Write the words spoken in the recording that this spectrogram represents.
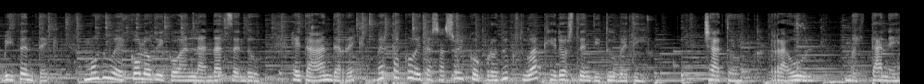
Bizentek modu ekologikoan landatzen du eta handerrek bertako eta sasoiko produktuak erosten ditu beti. Txato, Raúl, Maitane,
